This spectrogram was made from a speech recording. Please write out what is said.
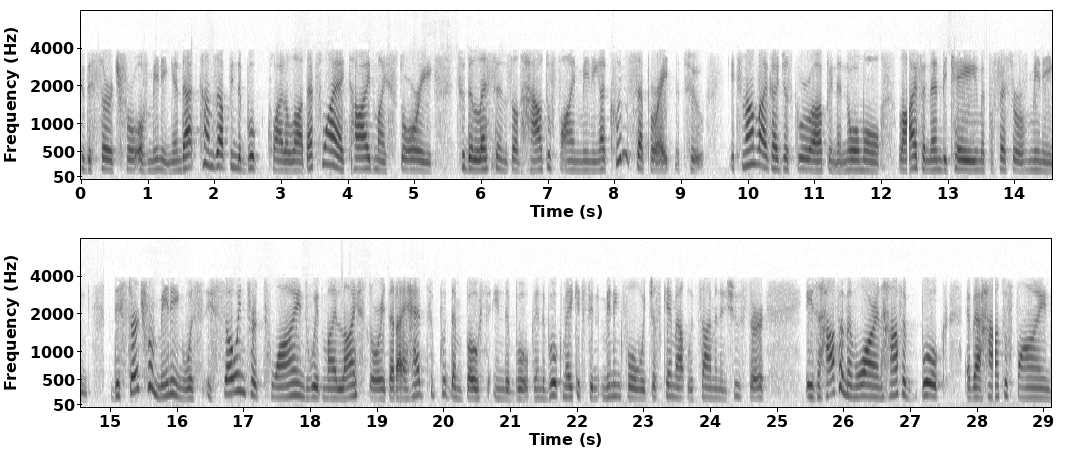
to the search for of meaning. And that comes up in the book quite a lot. That's why i tied my story to the lessons on how to find meaning. I couldn't separate the two. It's not like i just grew up in a normal life and then became a professor of meaning. The search for meaning was is so intertwined with my life story that i had to put them both in the book. And the book make it meaningful which just came out with simon and schuster is half a memoir and half a book about how to find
